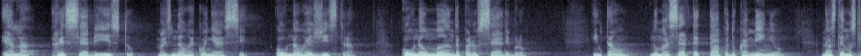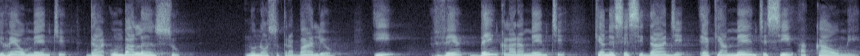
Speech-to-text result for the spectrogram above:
Ela recebe isto, mas não reconhece, ou não registra, ou não manda para o cérebro. Então, numa certa etapa do caminho, nós temos que realmente dar um balanço no nosso trabalho e ver bem claramente que a necessidade é que a mente se acalme.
